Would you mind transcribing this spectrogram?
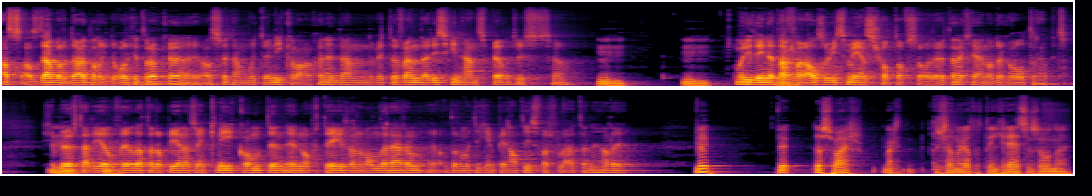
als, als dat wordt duidelijk doorgetrokken, als ze, dan moeten niet klagen en dan weten van dat is geen handspel. Dus, ja. Mm -hmm. Maar ik denk dat dat vooral zoiets met een schot of zo, weet, dat je naar de goal trapt. Gebeurt dat heel veel, dat er op een zijn knie komt en, en nog tegen zijn onderarm. Ja, daar moeten geen penalties voor fluiten. Hè. Nee, nee, dat is waar. Maar er zal nog altijd een grijze zone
